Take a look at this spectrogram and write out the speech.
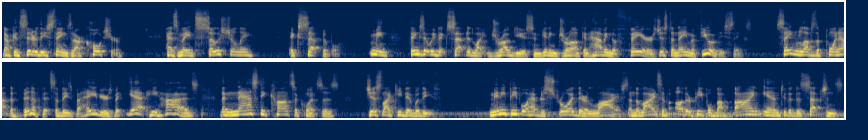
Now, consider these things that our culture has made socially acceptable. I mean, things that we've accepted like drug use and getting drunk and having affairs, just to name a few of these things. Satan loves to point out the benefits of these behaviors, but yet he hides the nasty consequences just like he did with Eve. Many people have destroyed their lives and the lives of other people by buying into the deceptions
